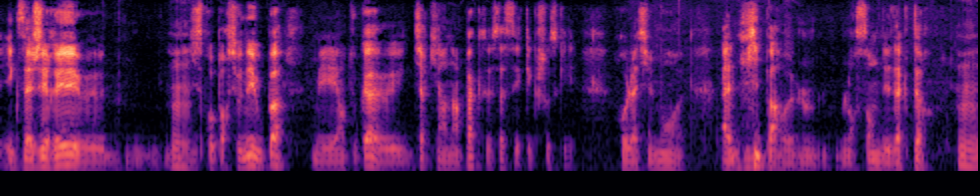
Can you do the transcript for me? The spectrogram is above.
exagéré, euh, mmh. disproportionné ou pas. Mais en tout cas, euh, dire qu'il y a un impact, ça c'est quelque chose qui est relativement admis par l'ensemble des acteurs. Mmh.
